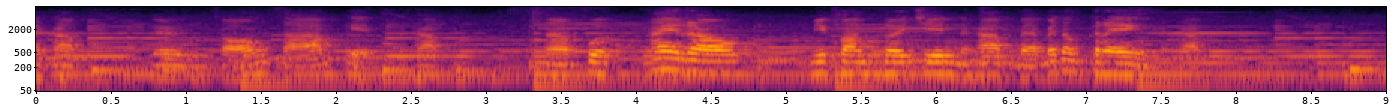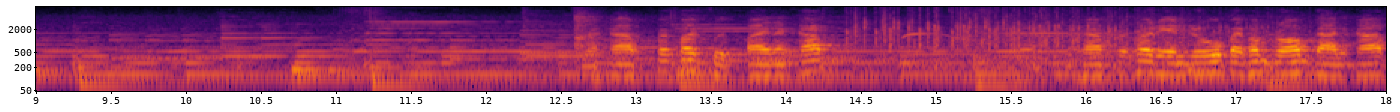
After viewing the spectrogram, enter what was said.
นะครับหนึ่งสองสามเก็บนะครับนะฝึกให้เรา มีความเคยชินนะครับ แบบไม่ต้องเกรงนะครับนะครับ ค่อยๆฝึกไปนะครับนะครับค่อยๆเรียนรู้ไปพร้อม ๆ กันครับ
